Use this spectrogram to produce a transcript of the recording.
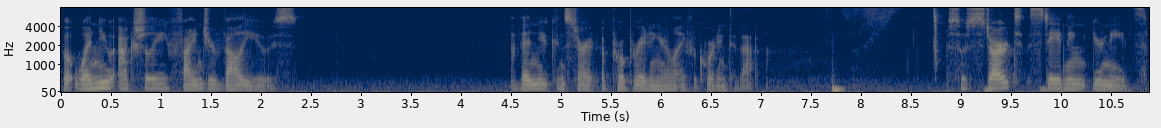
But when you actually find your values then you can start appropriating your life according to that. So start stating your needs.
